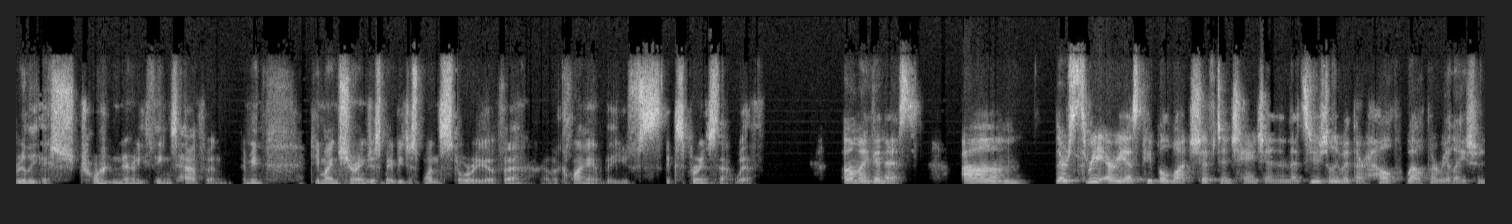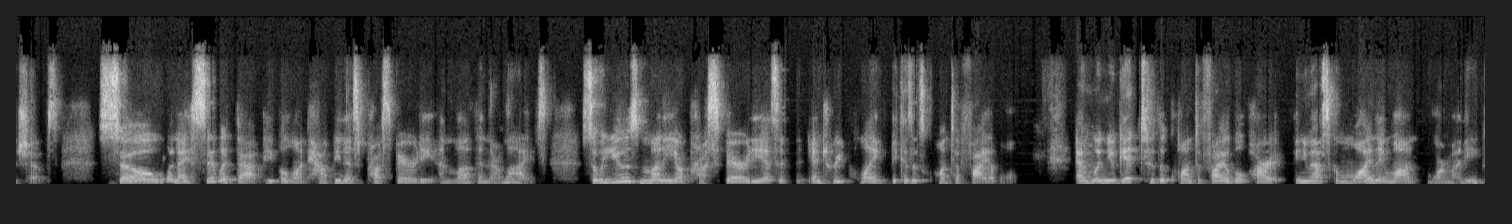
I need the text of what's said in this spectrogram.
really extraordinary things happen. I mean, do you mind sharing just maybe just one story of a of a client that you've experienced that with? Oh my goodness. Um, there's three areas people want shift and change in, and that's usually with their health, wealth, or relationships. So when I sit with that, people want happiness, prosperity, and love in their lives. So we use money or prosperity as an entry point because it's quantifiable. And when you get to the quantifiable part and you ask them why they want more money,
